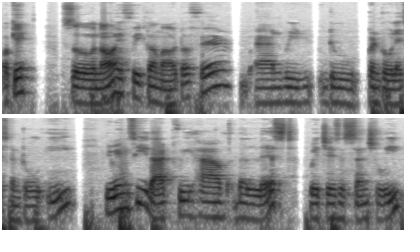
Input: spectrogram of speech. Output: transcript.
okay? So now if we come out of here and we do control x control e you can see that we have the list which is essentially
